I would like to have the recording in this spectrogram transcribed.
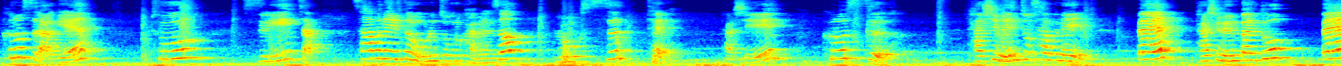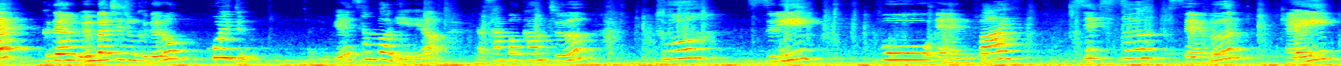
크로스 락에 2, 3. 자, 4분의 1턴 오른쪽으로 가면서 록 스텝. 다시 크로스. 다시 왼쪽 4분의 1. 백. 다시 왼발도 백. 그 다음 왼발 체중 그대로 홀드. 자, 이게 3번이에요. 자, 3번 카운트. 2, 3, 4, and 5. 6, 7, 8, 1.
